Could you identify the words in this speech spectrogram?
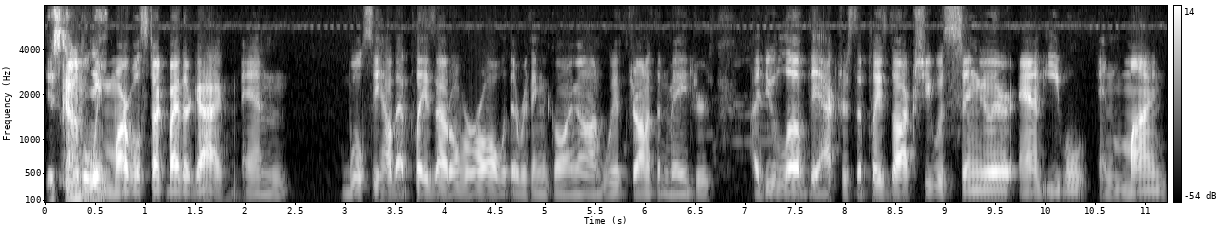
it's kind of a wait. Marvel stuck by their guy, and we'll see how that plays out overall with everything going on with Jonathan Majors. I do love the actress that plays Doc. She was singular and evil in mind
